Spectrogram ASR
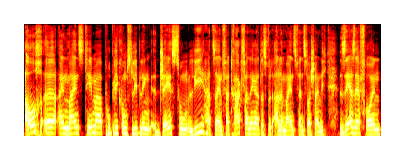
Auch äh, ein Mainz-Thema, Publikumsliebling Jae Sung Lee hat seinen Vertrag verlängert. Das wird alle Mainz-Fans wahrscheinlich sehr, sehr freuen.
